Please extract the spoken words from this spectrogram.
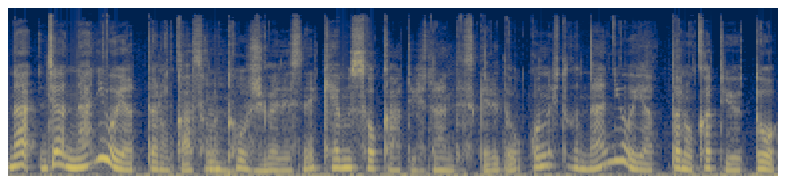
なじゃあ何をやったのかその党首がですね、ケム・ソカーという人なんですけれどこの人が何をやったのかというと、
